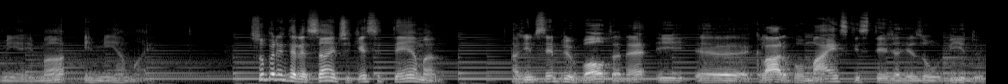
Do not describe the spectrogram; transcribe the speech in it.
minha irmã e minha mãe. Super interessante que esse tema a gente sempre volta, né? E, é, claro, por mais que esteja resolvido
